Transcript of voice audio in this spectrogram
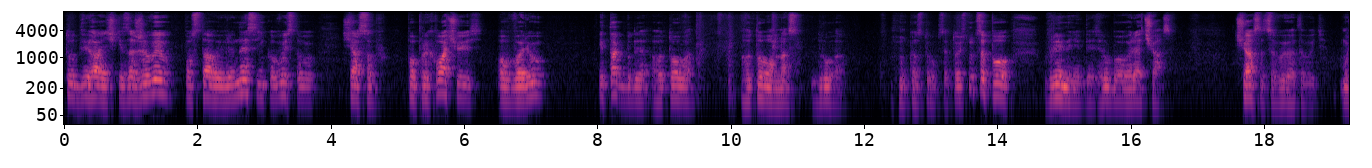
Тут дві гаєчки заживив, поставив рівнесенько, виставив. Зараз поприхвачуюсь, обварю. І так буде готова, готова у нас друга конструкція. Тобто, ну, це по времени десь, грубо говоря, час. Час це виготовить, ну,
